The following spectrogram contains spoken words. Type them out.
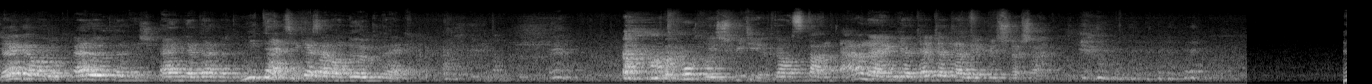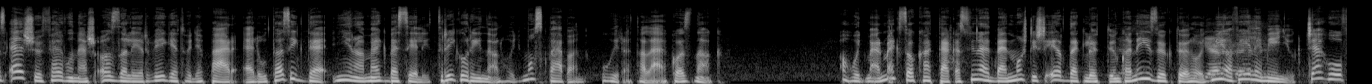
Gyenge vagyok, erőtlen és engedelmes. Mi tetszik ezen a nőknek? Hát fogj és vigyél, de aztán el ne engedj egyetlen lépésre sem. Az első felvonás azzal ér véget, hogy a pár elutazik, de Nina megbeszéli Trigorinnal, hogy Moszkvában újra találkoznak. Ahogy már megszokhatták a szünetben, most is érdeklődtünk a nézőktől, hogy mi a véleményük Csehov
